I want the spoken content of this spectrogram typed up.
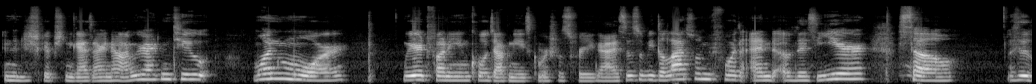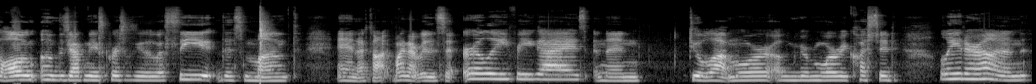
in the description, you guys. Alright, now I'm reacting to one more weird, funny, and cool Japanese commercials for you guys. This will be the last one before the end of this year. So this is all of the Japanese commercials you will see this month. And I thought, why not release it early for you guys and then do a lot more of your more requested later on.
